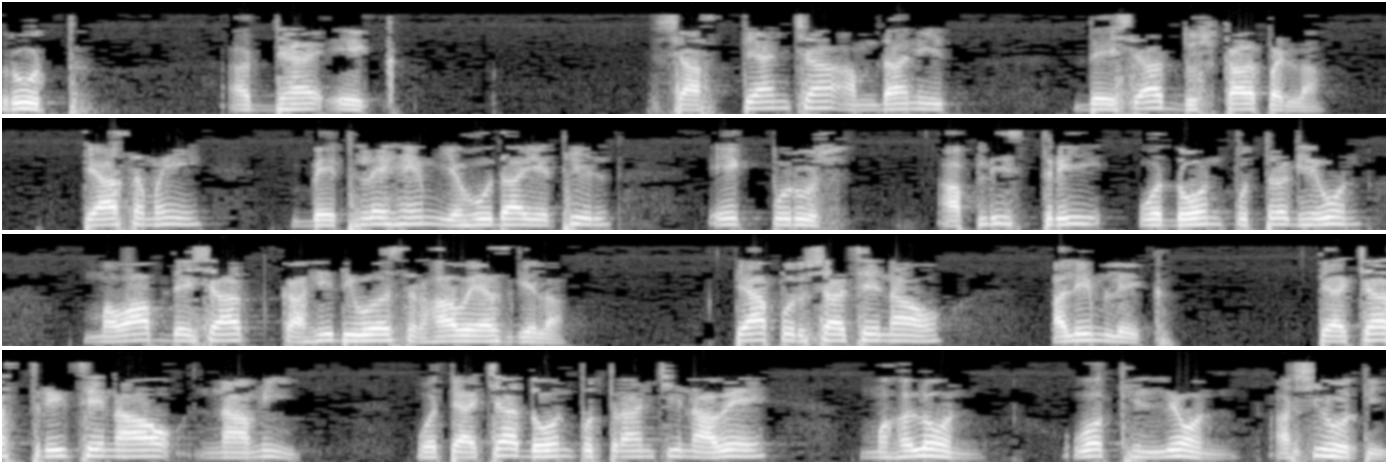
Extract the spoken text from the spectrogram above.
रूथ अध्याय एक. शास्त्यांच्या आमदानीत देशात दुष्काळ पडला. त्यासमयी बेथलेहेम यहुदा येथील एक पुरुष आपली स्त्री व दोन पुत्र घेऊन मवाब देशात काही दिवस राहावयास गेला. त्या पुरुषाचे नाव अलिमलेख त्याच्या स्त्रीचे नाव नामी व त्याच्या दोन पुत्रांची नावे महलोन व खिल्योन अशी होती.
